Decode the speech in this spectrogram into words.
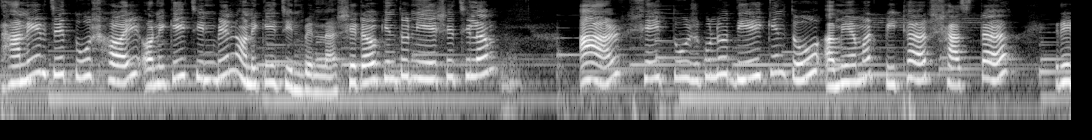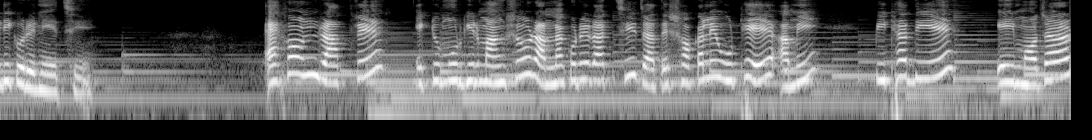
ধানের যে তুষ হয়, অনেকেই চিনবেন অনেকেই চিনবেন না। সেটাও কিন্তু নিয়ে এসেছিলাম। আর সেই তুষগুলো দিয়েই কিন্তু আমি আমার পিঠার সাজটা রেডি করে নিয়েছি। এখন রাত্রে একটু মুরগির মাংস রান্না করে রাখছি যাতে সকালে উঠে আমি পিঠা দিয়ে এই মজার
